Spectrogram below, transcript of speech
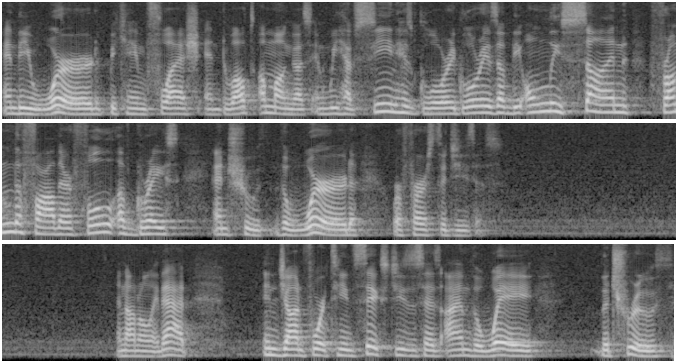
and the Word became flesh and dwelt among us, and we have seen his glory. Glory is of the only Son from the Father, full of grace and truth. The Word refers to Jesus. And not only that, in John 14, 6, Jesus says, I am the way, the truth,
